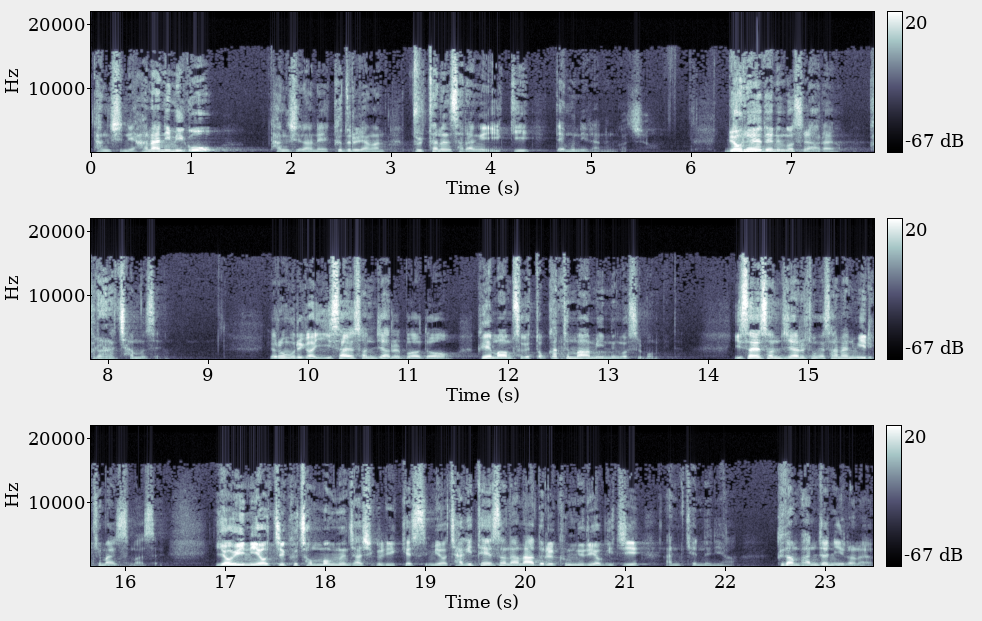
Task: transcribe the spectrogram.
당신이 하나님이고 당신 안에 그들을 향한 불타는 사랑이 있기 때문이라는 거죠. 멸해야 되는 것을 알아요. 그러나 참으세요. 여러분 우리가 이사의 선지자를 보아도 그의 마음속에 똑같은 마음이 있는 것을 봅니다. 이사의 선지자를 통해서 하나님이 이렇게 말씀하세요. 여인이 어찌 그 젖 먹는 자식을 잊겠으며 자기 태에서 난 아들을 극률히 여기지 않겠느냐. 그 다음 반전이 일어나요.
